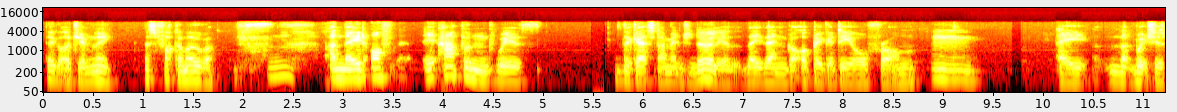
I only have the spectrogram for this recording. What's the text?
they got a Jim Lee, let's fuck them over. Mm. And they'd off. It happened with the guest I mentioned earlier that they then got a bigger deal from Mm. a which is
